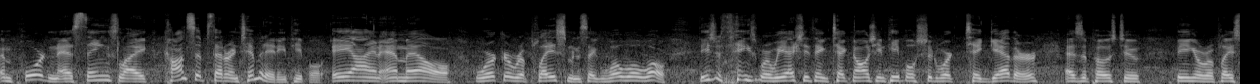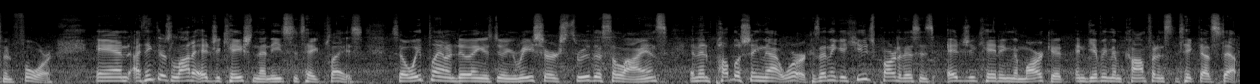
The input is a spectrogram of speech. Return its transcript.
important as things like concepts that are intimidating people, AI and ML, worker replacement, it's like, whoa, whoa, whoa. These are things where we actually think technology and people should work together as opposed to being a replacement for. And I think there's a lot of education that needs to take place. So what we plan on doing is doing research through this alliance and then publishing that work. Because I think a huge part of this is educating the market and giving them confidence to take that step.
